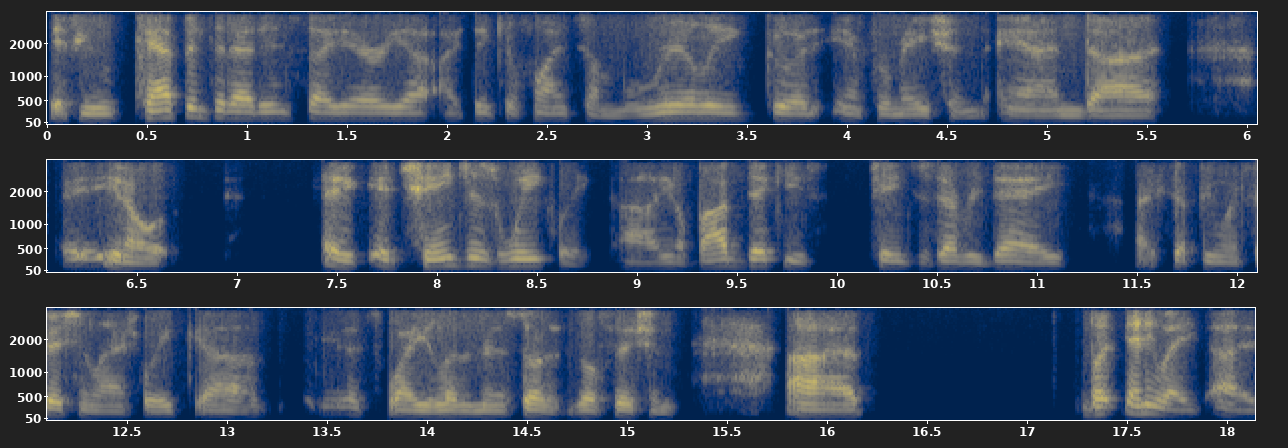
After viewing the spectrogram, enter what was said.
If you tap into that insight area, I think you'll find some really good information. And, uh, you know, it, it, changes weekly. Uh, you know, Bob Dickey's changes every day, except he went fishing last week. Uh, that's why you live in Minnesota to go fishing. Uh, but anyway, uh,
